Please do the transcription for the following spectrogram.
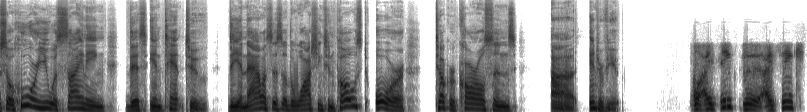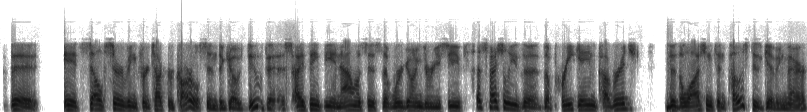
So, who are you assigning this intent to? The analysis of the Washington Post or Tucker Carlson's uh, interview? Well, I think the I think the it's self-serving for Tucker Carlson to go do this. I think the analysis that we're going to receive, especially the the pregame coverage that the Washington Post is giving there,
